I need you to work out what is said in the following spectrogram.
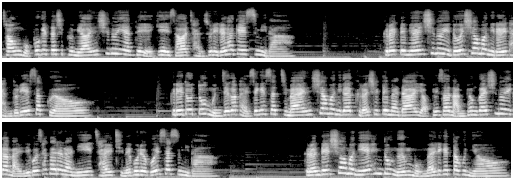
정 못 보겠다 싶으면 신우이한테 얘기해서 잔소리를 하게 했습니다. 그럴 때면 신우이도 시어머니를 단돌이 했었고요. 그래도 또 문제가 발생했었지만 시어머니가 그러실 때마다 옆에서 남편과 신우이가 말리고 사과를 하니 잘 지내보려고 했었습니다. 그런데 시어머니의 행동은 못 말리겠더군요.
